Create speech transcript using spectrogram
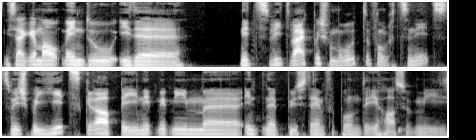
Ich sage mal, wenn du in der nicht zu weit weg bist vom Router, funktioniert es. Zum Beispiel jetzt gerade bin ich nicht mit meinem äh, Internetsystem verbunden. Ich habe so mein,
